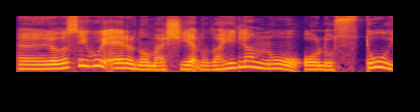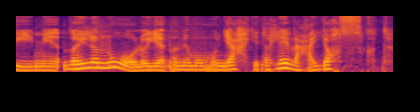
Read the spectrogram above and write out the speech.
Eh, ja da si hui ero no mä sien, da hiljan no olu stui mi, da hiljan no olu jena ne mun jähkin, da leve vähän jaskat.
